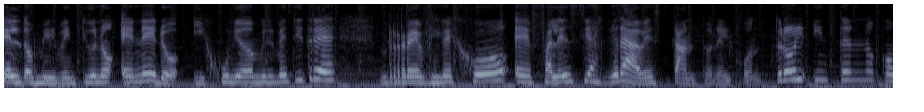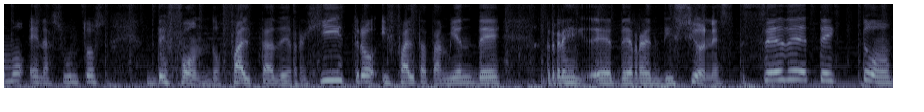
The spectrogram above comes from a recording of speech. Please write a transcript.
el 2021, enero y junio de 2023, reflejó eh, falencias graves tanto en el control interno como en asuntos de fondo, falta de registro y falta también de, eh, de rendiciones. Se detectó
